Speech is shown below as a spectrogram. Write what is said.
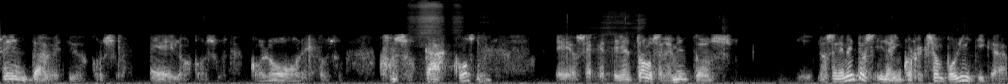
60, vestidos con sus pelos, con sus colores, con, su- con sus cascos, eh, o sea que tenían todos los elementos los elementos y la incorrección política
